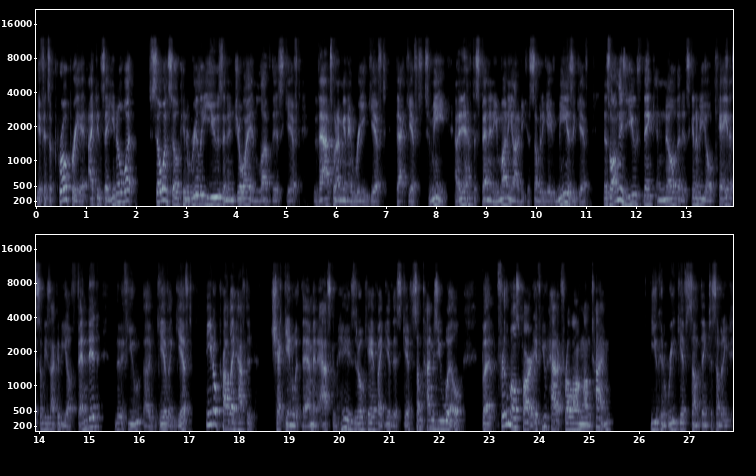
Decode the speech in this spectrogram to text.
if it's appropriate, I can say, you know what, so and so can really use and enjoy and love this gift. That's when I'm going to re-gift that gift to me. And I didn't have to spend any money on it because somebody gave me as a gift. As long as you think and know that it's going to be okay, that somebody's not going to be offended that if you uh, give a gift, you don't probably have to check in with them and ask them, hey, is it okay if I give this gift? Sometimes you will. But for the most part, if you've had it for a long, long time, you can regift something to somebody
